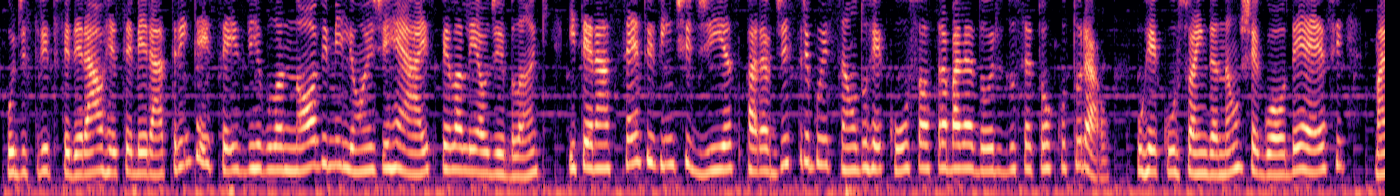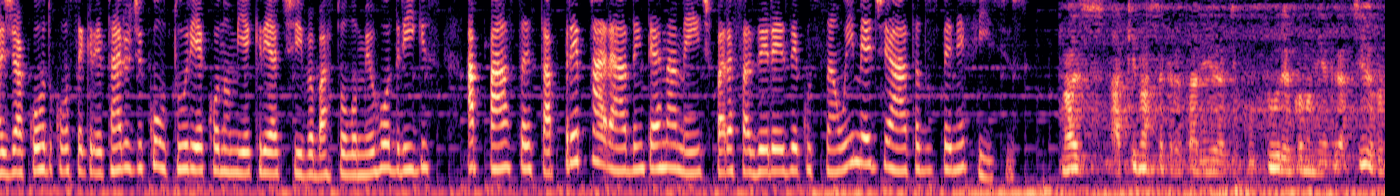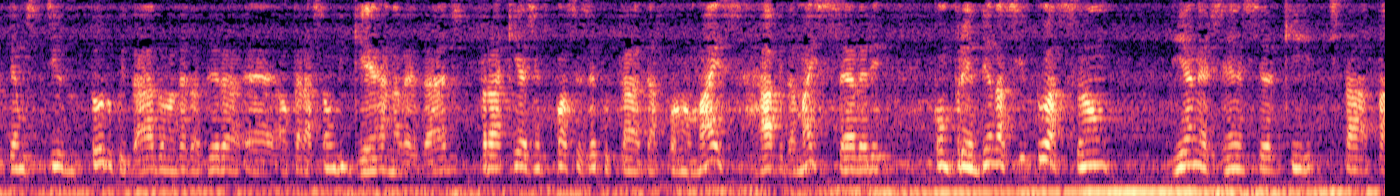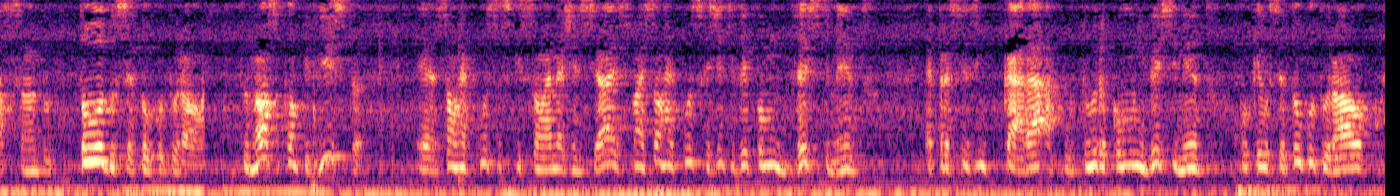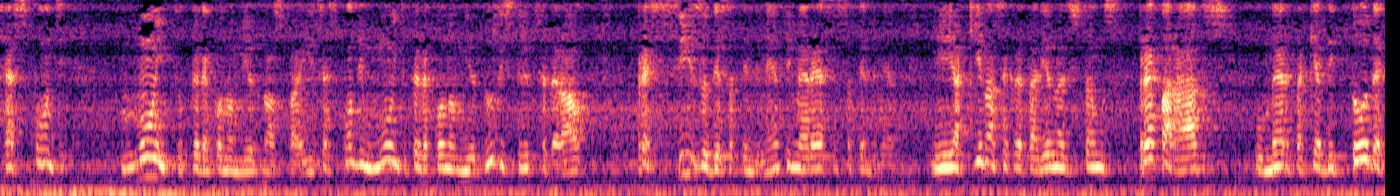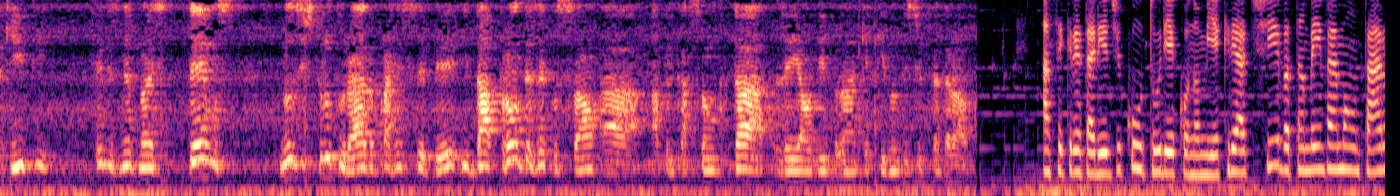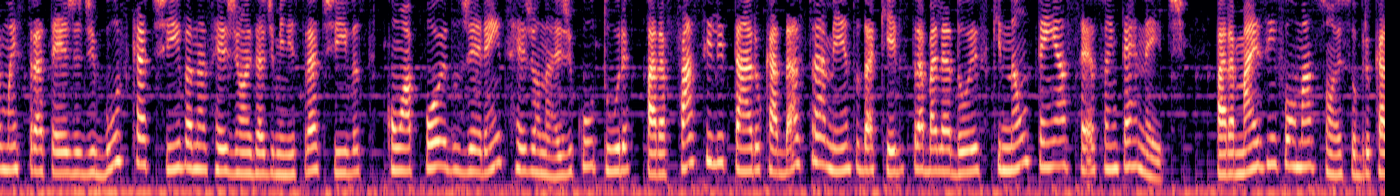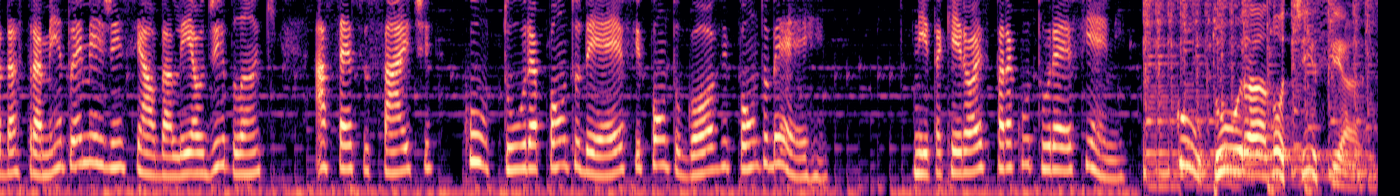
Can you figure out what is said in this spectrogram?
O Distrito Federal receberá 36,9 milhões de reais pela Lei Aldir Blanc e terá 120 dias para a distribuição do recurso aos trabalhadores do setor cultural. O recurso ainda não chegou ao DF, mas, de acordo com o secretário de Cultura e Economia Criativa Bartolomeu Rodrigues, a pasta está preparada internamente para fazer a execução imediata dos benefícios. Nós, aqui na Secretaria de Cultura e Economia Criativa, temos tido todo o cuidado, uma verdadeira é, operação de guerra, na verdade, para que a gente possa executar da forma mais rápida, mais célere, compreendendo a situação de emergência que está passando todo o setor cultural. Do nosso ponto de vista, é, são recursos que são emergenciais, mas são recursos que a gente vê como investimento. É preciso encarar a cultura como um investimento porque o setor cultural responde muito pela economia do nosso país, responde muito pela economia do Distrito Federal, precisa desse atendimento e merece esse atendimento. E aqui na Secretaria nós estamos preparados, o mérito aqui é de toda a equipe. Felizmente nós temos nos estruturado para receber e dar pronta execução à aplicação da Lei Aldir Blanc aqui no Distrito Federal. A Secretaria de Cultura e Economia Criativa também vai montar uma estratégia de busca ativa nas regiões administrativas, com apoio dos gerentes regionais de cultura, para facilitar o cadastramento daqueles trabalhadores que não têm acesso à internet. Para mais informações sobre o cadastramento emergencial da Lei Aldir Blanc, acesse o site cultura.df.gov.br. Nita Queiroz para Cultura FM. Cultura Notícias.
